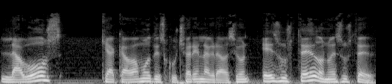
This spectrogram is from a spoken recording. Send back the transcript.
¿la voz que acabamos de escuchar en la grabación es usted o no es usted?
